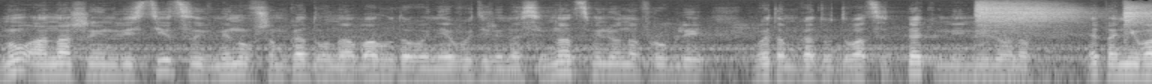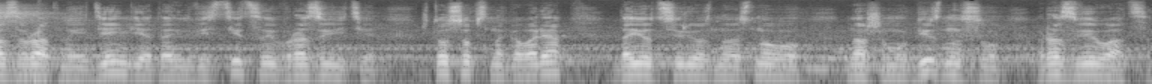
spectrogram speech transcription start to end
Ну а наши инвестиции в минувшем году на оборудование выделено 17 миллионов рублей, в этом году 25 миллионов. Это невозвратные деньги, это инвестиции в развитие, что, собственно говоря, дает серьезную основу нашему бизнесу развиваться.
